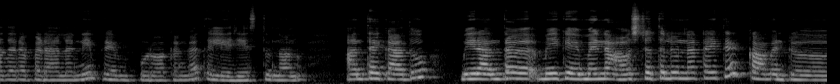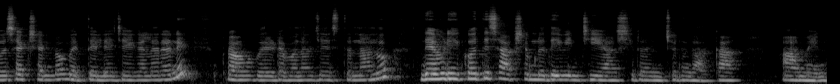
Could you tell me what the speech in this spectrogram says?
ఆధారపడాలని ప్రేమపూర్వకంగా తెలియజేస్తున్నాను. అంతేకాదు మీరంతా మీకు ఏమైనా అవసరతలు ఉన్నట్టయితే కామెంట్ సెక్షన్లో మీరు తెలియజేయగలరని ప్రభు పేరిట మనం చేస్తున్నాను. దేవుడి కొద్ది సాక్ష్యంను దీవించి ఆశీర్వదించునుగాక. ఆమెన్.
